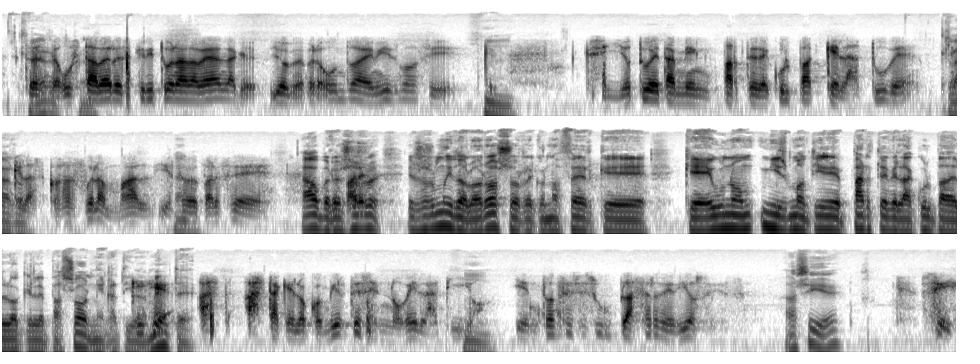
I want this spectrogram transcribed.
Entonces Claro, me gusta claro. haber escrito una novela en la que yo me pregunto a mí mismo si, Mm. que si yo tuve también parte de culpa, que la tuve, Claro. que las cosas fueran mal. Y eso Claro. me parece... Ah, pero eso es, eso es muy doloroso, reconocer que, que uno mismo tiene parte de la culpa de lo que le pasó negativamente. hasta, hasta que lo conviertes en novela, tío. Mm. Y entonces es un placer de dioses. Así, ¿eh? Sí,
